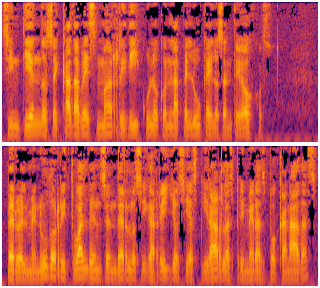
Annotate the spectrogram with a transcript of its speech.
sintiéndose cada vez más ridículo con la peluca y los anteojos. Pero el menudo ritual de encender los cigarrillos y aspirar las primeras bocanadas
